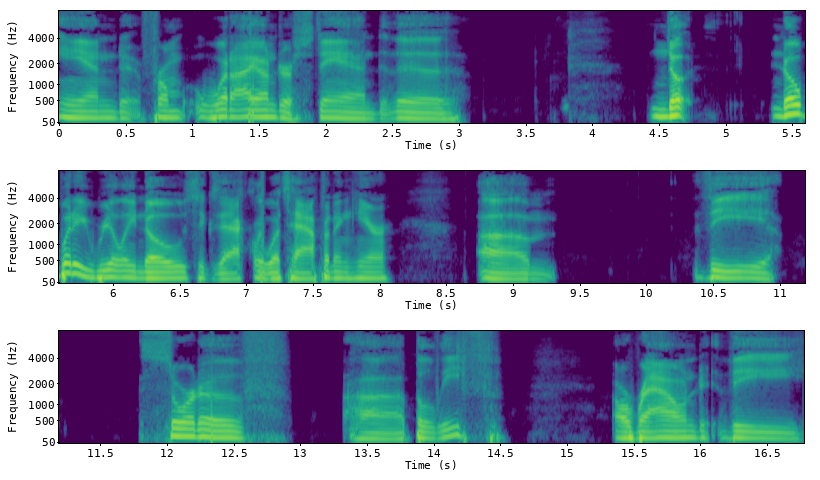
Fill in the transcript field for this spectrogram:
and from what i understand the no nobody really knows exactly what's happening here. Um the sort of uh belief around the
